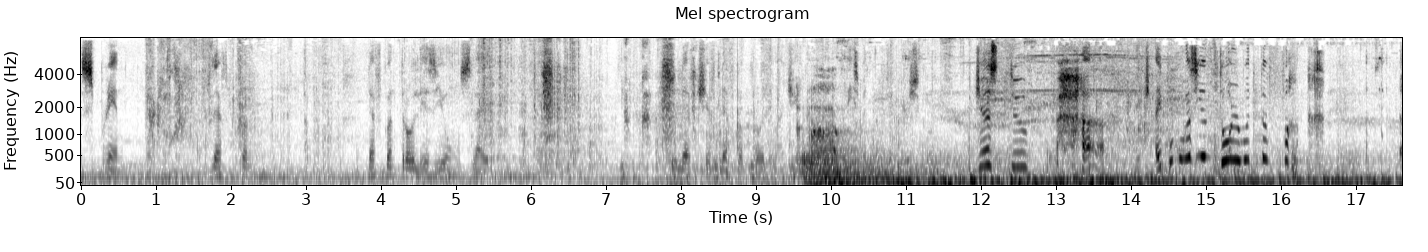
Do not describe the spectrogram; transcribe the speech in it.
sprint. Left con left control is yung slide. So left shift, left control. Imagine placement fingers ko. Just to... Ah! Ay, bumukas yung door! What the fuck?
